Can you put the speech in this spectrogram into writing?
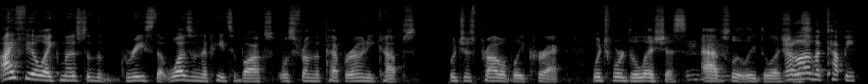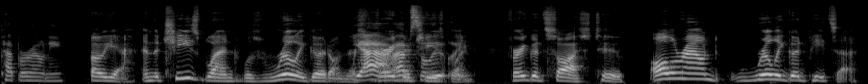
I feel like most of the grease that was in the pizza box was from the pepperoni cups, which is probably correct, which were delicious, mm-hmm. absolutely delicious. I love a cuppy pepperoni. Oh yeah, and the cheese blend was really good on this. Yeah, very good absolutely. cheese blend. Very good sauce too. All around really good pizza.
